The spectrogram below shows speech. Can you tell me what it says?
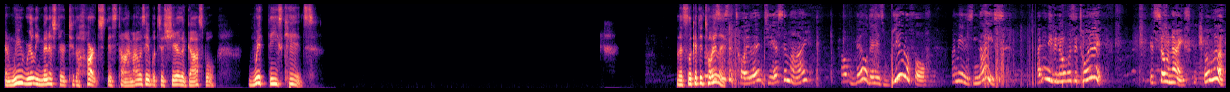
And we really ministered to the hearts this time. I was able to share the gospel with these kids. Let's look at the so toilet. This is the toilet, GSMI helped build, and it's beautiful. I mean, it's nice. I didn't even know it was a toilet. It's so nice. But look,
